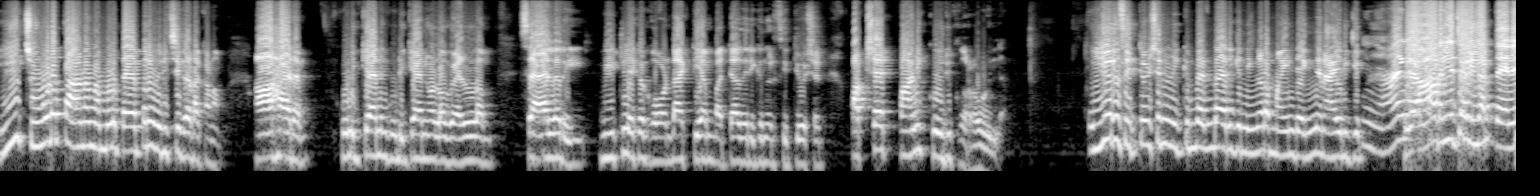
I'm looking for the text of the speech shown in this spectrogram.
ഈ ചൂടത്താണ് നമ്മൾ പേപ്പർ വിരിച്ച് കിടക്കണം. ആഹാരം കുളിക്കാനും കുടിക്കാനുമുള്ള വെള്ളം സാലറി വീട്ടിലേക്ക് കോണ്ടാക്ട് ചെയ്യാൻ പറ്റാതിരിക്കുന്ന ഒരു സിറ്റുവേഷൻ പക്ഷെ പണിക്കൊരു കുറവുമില്ല. ഈ ഒരു സിറ്റുവേഷനിൽ നിൽക്കുമ്പോ എന്തായിരിക്കും നിങ്ങളുടെ മൈൻഡ് എങ്ങനെ ആയിരിക്കും ഞാൻ ഇങ്ങനെ പറഞ്ഞിട്ട് കത്തേനെ.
